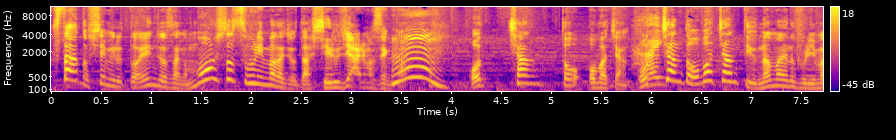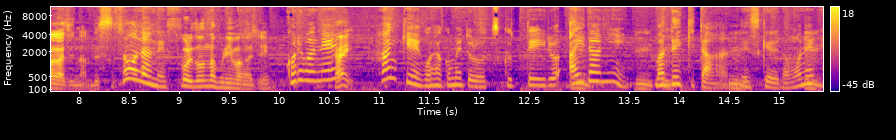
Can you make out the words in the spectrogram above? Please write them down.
スタートしてみると炎上さんがもう一つフリーマガジンを出しているじゃありませんか、うん。おっちゃんとおばちゃん、はい。おっちゃんとおばちゃんっていう名前のフリーマガジンなんです。そうなんです。これどんなフリーマガジン？これはね、はい。半径500メートルを作っている間に、うん。うん。まあできたんですけれどもね、うん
